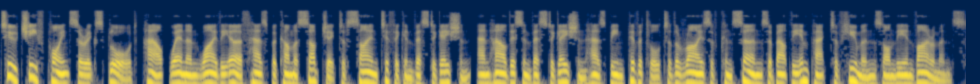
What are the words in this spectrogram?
Two chief points are explored, how, when and why the Earth has become a subject of scientific investigation, and how this investigation has been pivotal to the rise of concerns about the impact of humans on the environments.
